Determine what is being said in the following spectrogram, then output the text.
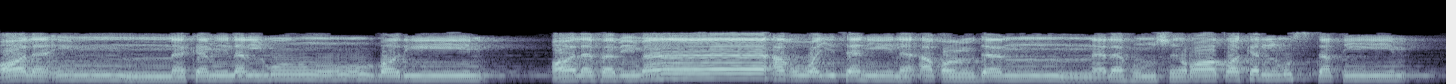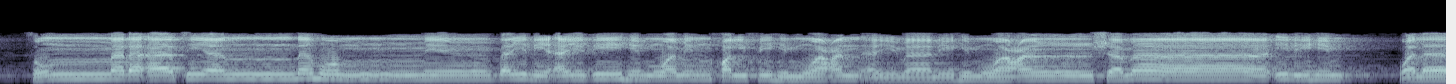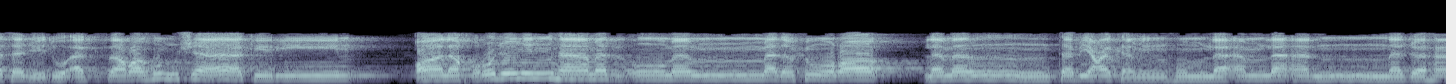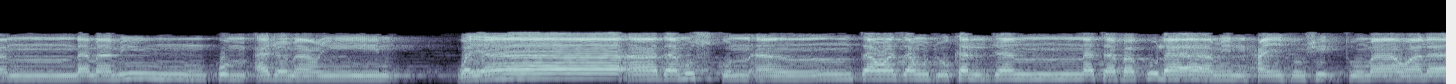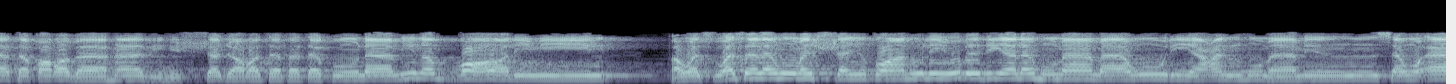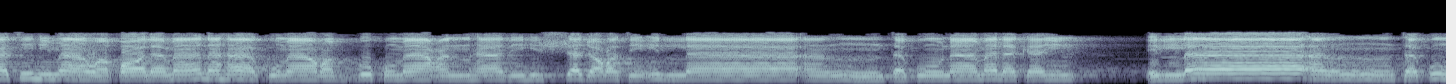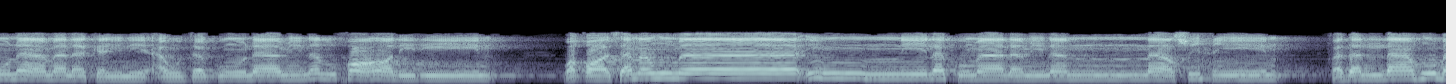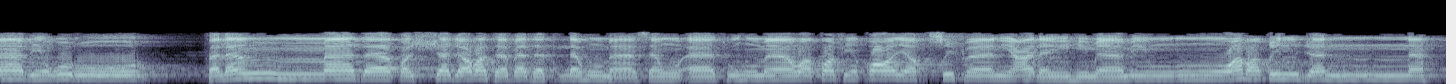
قال إنك من المنظرين. قال فبما أغويتني لأقعدن لهم صراطك المستقيم. ثم لآتينهم من بين أيديهم ومن خلفهم وعن أيمانهم وعن شمائلهم ولا تجد أكثرهم شاكرين. قال اخرج منها مذءوما مدحورا. لمن تبعك منهم لأملأن جهنم منكم أجمعين. ويا آدم اسكن أنت وزوجك الجنة فكلا من حيث شئتما ولا تقربا هذه الشجرة فتكونا من الظالمين فوسوس لهما الشيطان ليبدي لهما ما وري عنهما من سوآتهما وقال ما نهاكما ربكما عن هذه الشجرة إلا أن تكونا ملكين إلا أن تكونا ملكين أو تكونا من الخالدين وقاسمهما إني لكما لمن الناصحين. فدلاهما بغرور فلما ذاقا الشجرة بدت لهما سوآتهما وطفقا يخصفان عليهما من ورق الجنة.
